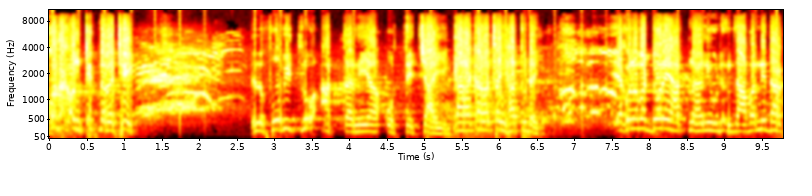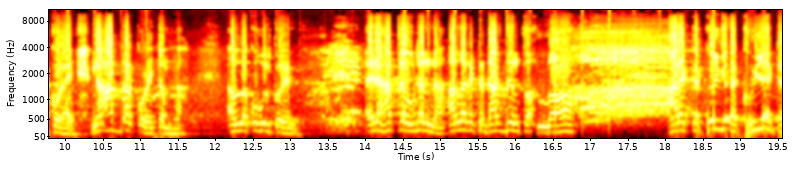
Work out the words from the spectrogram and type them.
কথা কোন ঠিক না ঠিক? পবিত্র আত্মা নিয়ে উঠতে চাই। কারা কারা চাই? হাত উঠাই। এখন আবার ডরে হাত না আনি উঠেন, যে আবার নি দাঁড় করায়। না, আর দাঁড় করাইতাম না। আল্লাহ কবুল করেন। আরে হাতটা উঠান না, আল্লাহর একটা ডাক দেন তো আল্লাহ। আর একটা কলজাটা খুইলে একটা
